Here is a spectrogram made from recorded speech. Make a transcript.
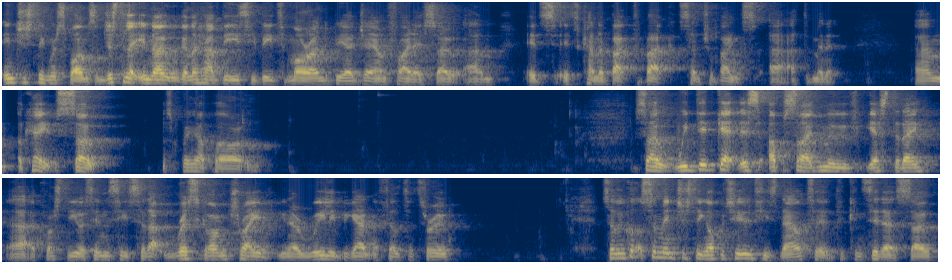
interesting response. And just to let you know, we're going to have the ECB tomorrow and the BOJ on Friday. So um, it's it's kind of back to back central banks uh, at the minute. Um, okay, so let's bring up our So we did get this upside move yesterday uh, across the US indices. So that risk on trade, you know, really began to filter through. So we've got some interesting opportunities now to, to consider. So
